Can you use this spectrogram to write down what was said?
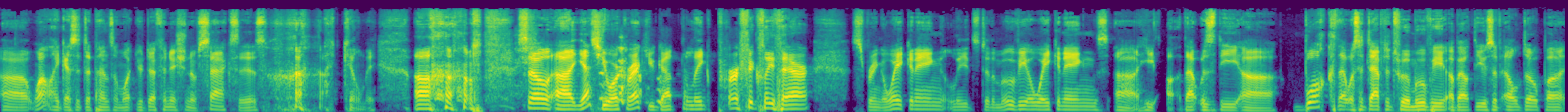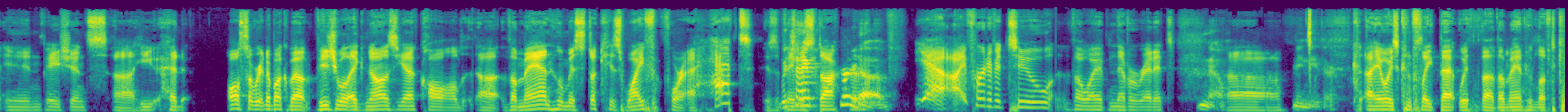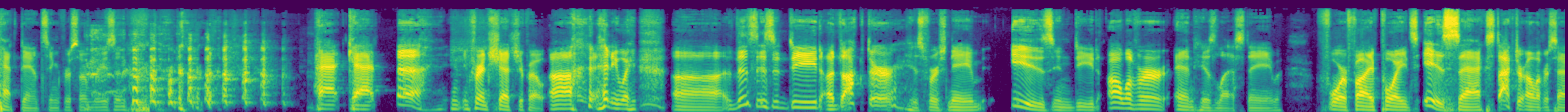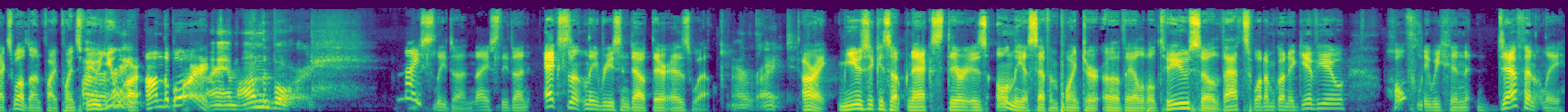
Uh, well, I guess it depends on what your definition of sex is. Kill me. Uh, so, uh, yes, you are correct. You got the link perfectly there. Spring Awakening leads to the movie Awakenings. Uh, he uh, that was the uh, book that was adapted to a movie about the use of L-Dopa in patients. he had also written a book about visual agnosia called uh, "The Man Who Mistook His Wife for a Hat." Is a Which famous I've doctor. heard of. Yeah, I've heard of it too, though I've never read it. No, Uh, me neither. I always conflate that with uh, the man who loved cat dancing for some reason. Hat, cat. Uh, in, in French, chat chapeau. Uh, anyway, uh, this is indeed a doctor. His first name is indeed Oliver, and his last name for five points is Sacks. Dr. Oliver Sacks, well done. Five points for you. All You are on the board. I am on the board. Nicely done. Nicely done. Excellently reasoned out there as well. All right. All right, music is up next. There is only a seven pointer available to you, so that's what I'm going to give you. Hopefully, we can definitely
